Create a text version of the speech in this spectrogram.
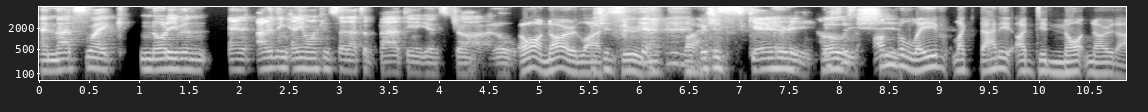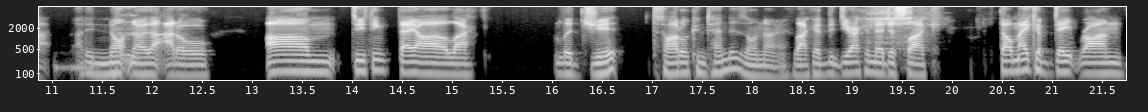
and that's like not even. And I don't think anyone can say that's a bad thing against Ja at all. Oh no, like which is dude, like, which is scary. Holy shit! unbelievable. Like that, is, I did not know that. I did not Mm. know that at all. Um, do you think they are like legit title contenders or no? Like, do you reckon they're just like they'll make a deep run,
